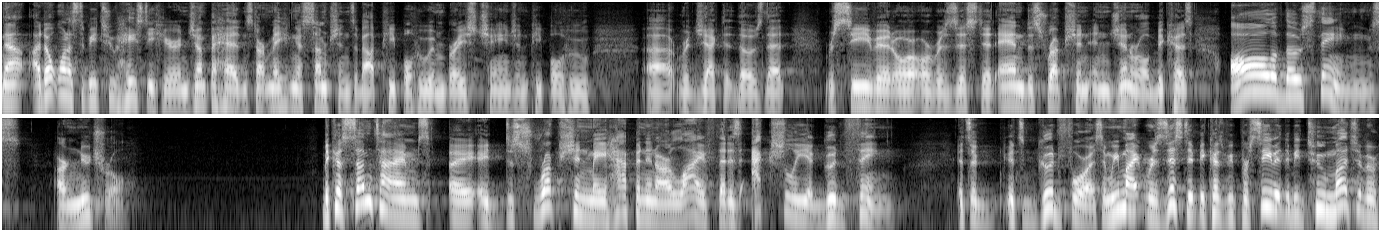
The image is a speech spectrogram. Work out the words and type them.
Now, I don't want us to be too hasty here and jump ahead and start making assumptions about people who embrace change and people who uh, reject it, those that receive it or, or resist it, and disruption in general, because all of those things are neutral. Because sometimes a, a disruption may happen in our life that is actually a good thing. It's, a, it's good for us. And we might resist it because we perceive it to be too much of a,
